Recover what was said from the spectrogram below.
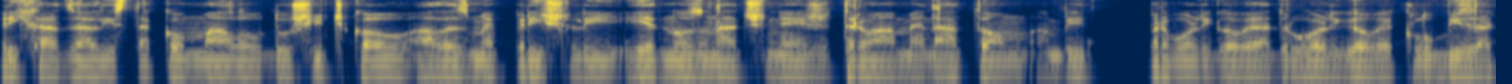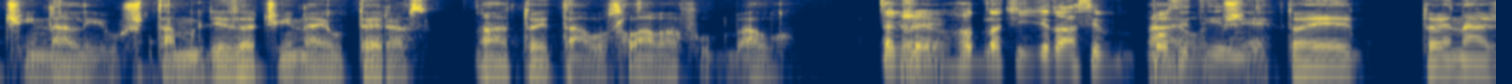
prichádzali s takou malou dušičkou, ale sme prišli jednoznačne, že trváme na tom, aby prvoligové a druholigové kluby začínali už tam, kde začínajú teraz. A to je tá oslava futbalu. Takže to hodnotíte to asi pozitívne. To je, to je náš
